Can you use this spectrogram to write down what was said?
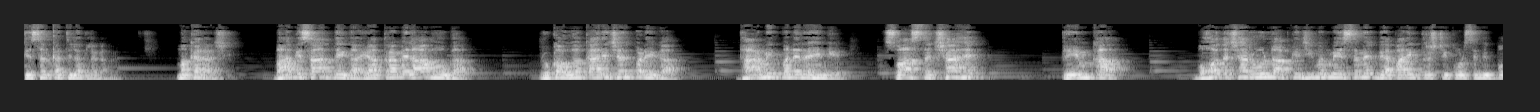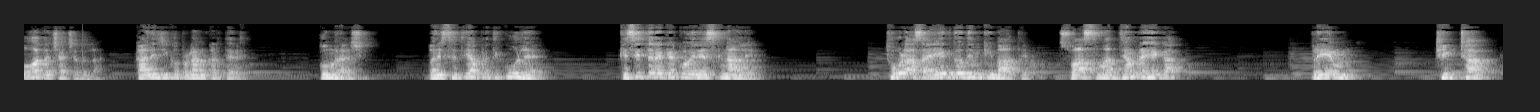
केसर का तिलक लगा मकर राशि, भाग्य साथ देगा, यात्रा में लाभ होगा, रुका हुआ कार्य चल पड़ेगा, धार्मिक बने रहेंगे, स्वास्थ्य अच्छा है, प्रेम का बहुत अच्छा रोल आपके जीवन में इस समय, व्यापारिक दृष्टिकोण से भी बहुत अच्छा चल रहा है। काली जी को प्रणाम करते रहे। कुंभ राशि, परिस्थितियाँ प्रतिकूल है, किसी तरह का कोई रिस्क ना ले। थोड़ा सा, एक दो दिन की बात है। स्वास्थ्य मध्यम रहेगा, प्रेम ठीक ठाक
